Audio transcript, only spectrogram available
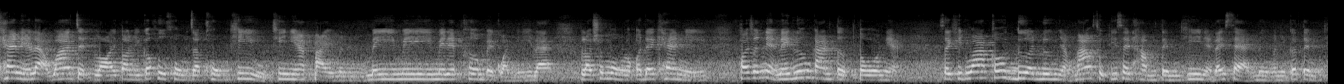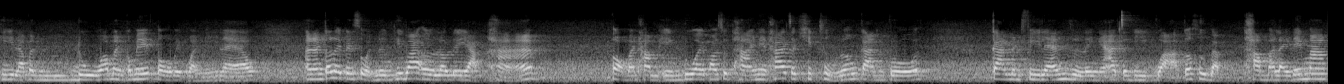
แค่นี้แหละว่า 700 ตอนนี้ก็คือคงจะคงที่อยู่ที่เนี้ยไปมันไม่ไม่ไม่ได้เพิ่มไปกว่านี้แล้ว เราชั่วโมงเราก็ได้แค่นี้ เพราะฉะนั้นเนี่ยในเรื่องการเติบโตเนี่ยไซคิดว่าก็เดือนหนึ่งอย่างมากสุดที่ไซทำเต็มที่เนี่ยได้แสนหนึ่งอันนี้ก็เต็มที่แล้วมันดูว่ามันก็ไม่ได้โตไปกว่านี้แล้ว อันนั้นก็เลยเป็นส่วนหนึ่งที่ว่าเออเราเลยอยากหา ออกมาทำเองด้วย เพราะสุดท้ายเนี่ยถ้าจะคิดถึงเรื่องการ growth การเป็นฟรีแลนซ์หรืออะไรเงี้ยอาจจะดีกว่าก็คือแบบทำอะไรได้มาก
